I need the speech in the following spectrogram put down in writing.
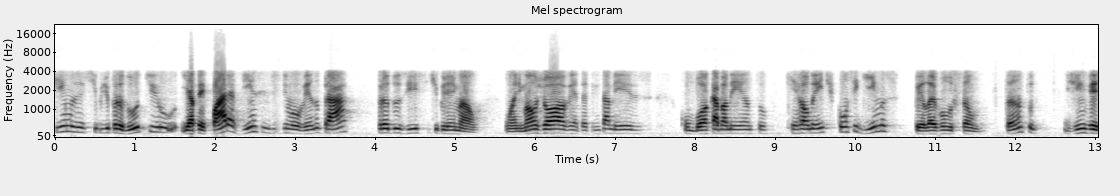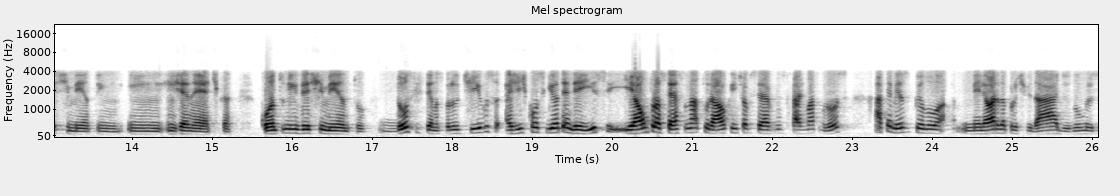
tínhamos esse tipo de produto e, o, e a pecuária vinha se desenvolvendo para produzir esse tipo de animal. Um animal jovem, até 30 meses, com bom acabamento, que realmente conseguimos, pela evolução tanto de investimento em, em, em genética quanto no investimento dos sistemas produtivos, a gente conseguiu atender isso e é um processo natural que a gente observa no estado de Mato Grosso, até mesmo pela melhora da produtividade, os números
